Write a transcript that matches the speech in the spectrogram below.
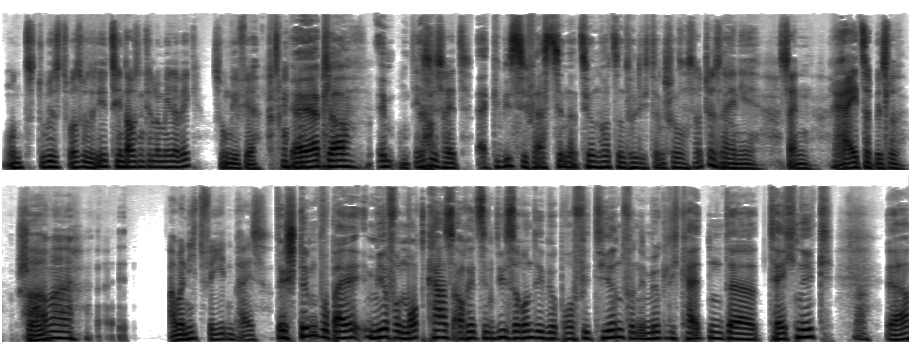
Und du bist, was weiß ich, 10.000 Kilometer weg, so ungefähr. Ja, ja, klar. Und das ja, ist halt, eine gewisse Faszination hat es natürlich dann schon. das hat schon seine, seinen Reiz ein bisschen. Schon. Aber, aber nicht für jeden Preis. Das stimmt, wobei wir von Modcast auch jetzt in dieser Runde, wir profitieren von den Möglichkeiten der Technik, Klar. ja,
